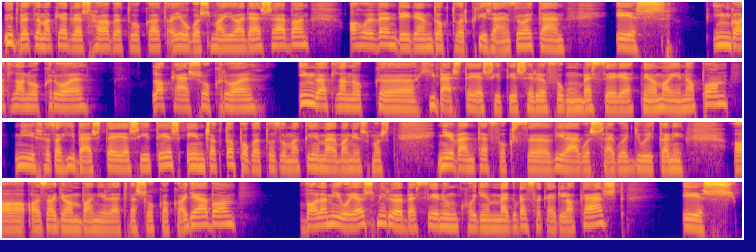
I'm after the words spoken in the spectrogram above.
Üdvözlöm a kedves hallgatókat a Jogos mai adásában, ahol vendégem dr. Krizsán Zoltán, és ingatlanokról, lakásokról, ingatlanok uh, hibás teljesítéséről fogunk beszélgetni a mai napon. Mi is ez a hibás teljesítés? Én csak tapogatozom a témában, és most nyilván te fogsz világosságot gyújtani a, az agyamban, illetve sokak agyában. Valami olyasmiről beszélünk, hogy én megveszek egy lakást, és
